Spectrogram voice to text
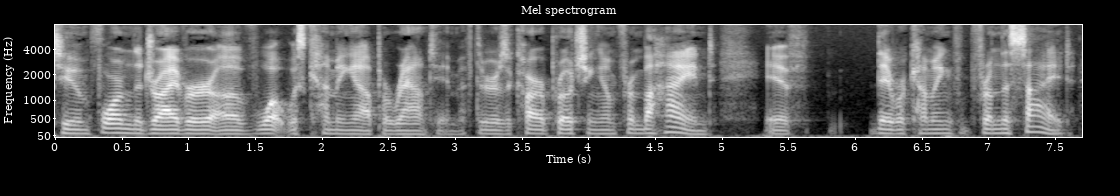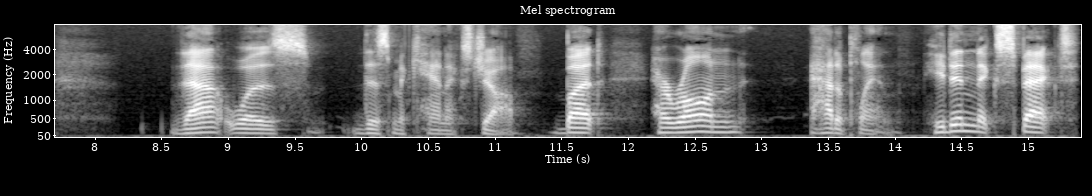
to inform the driver of what was coming up around him. If there was a car approaching him from behind, if they were coming from the side. That was this mechanic's job. But Harroun had a plan. He didn't expect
